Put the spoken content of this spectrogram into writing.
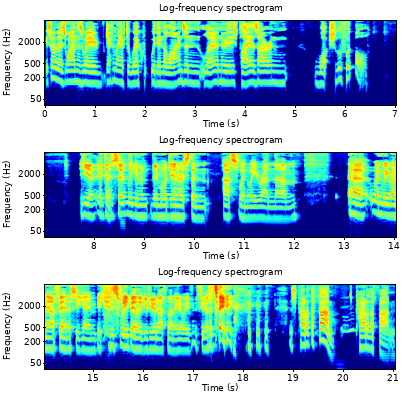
it's one of those ones where you definitely have to work within the lines and learn who these players are and watch the football. Yeah, they're certainly given. They're more generous than us when we run um, uh, when we run our fantasy game because we barely give you enough money to even field a team. it's part of the fun. It's part of the fun.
